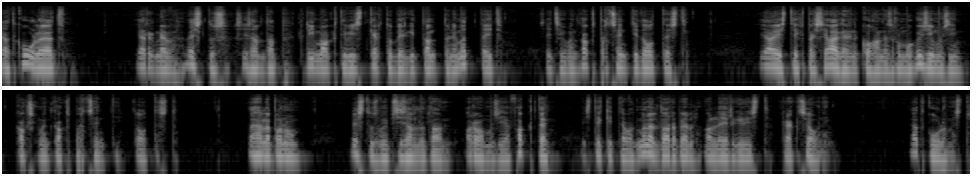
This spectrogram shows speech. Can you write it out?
head kuulajad, järgnev vestlus sisaldab kliimaaktivist Kertu-Birgit Antoni mõtteid, seitsekümmend kaks protsenti tootest, ja Eesti Ekspressi ajakirjaniku Hannes Rummu küsimusi, kakskümmend kaks protsenti tootest. tähelepanu, vestlus võib sisaldada arvamusi ja fakte, mis tekitavad mõnel tarbijal allergilist reaktsiooni. head kuulamist!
